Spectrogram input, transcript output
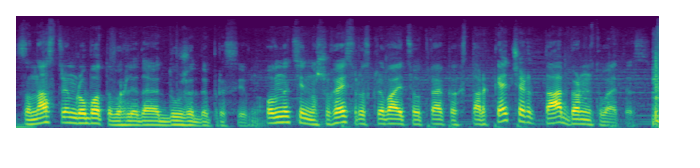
За настроєм робота виглядає дуже депресивно. Повноцінно шугейс розкривається у треках Starcatcher та Burnt Lettuce.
